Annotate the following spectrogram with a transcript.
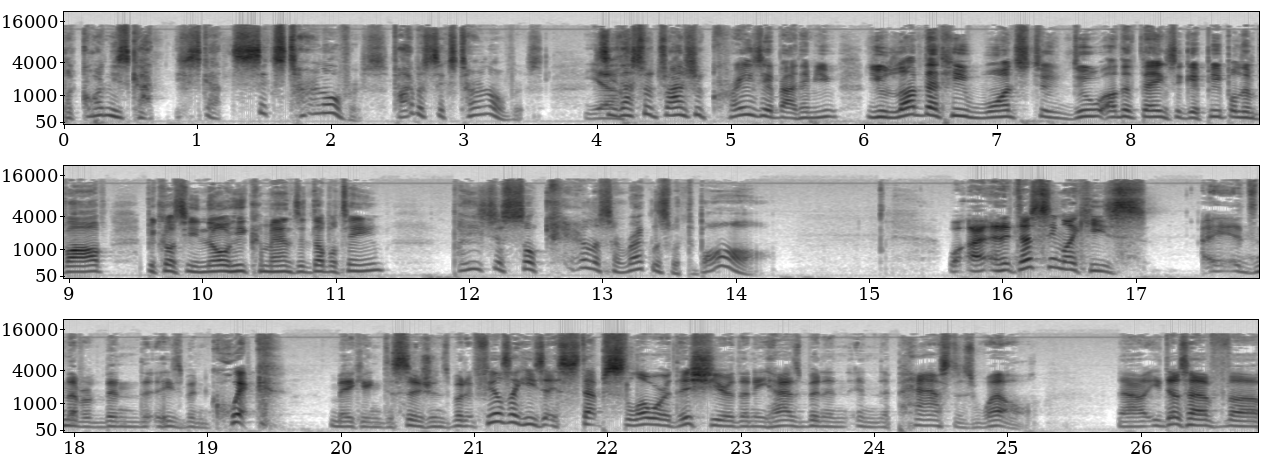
But Gordon, he's got he's got six turnovers, five or six turnovers. Yeah. See, that's what drives you crazy about him. You you love that he wants to do other things to get people involved because he know he commands a double team, but he's just so careless and reckless with the ball. Well, and it does seem like he's it's never been he's been quick making decisions, but it feels like he's a step slower this year than he has been in, in the past as well. Now he does have uh,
